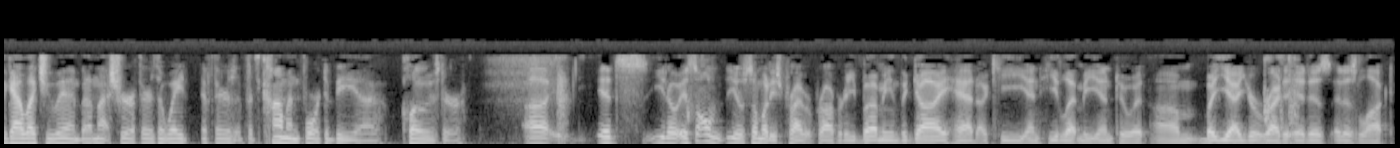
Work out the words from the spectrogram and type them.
the guy let you in, but I'm not sure if there's a way if there's if it's common for it to be uh, closed or. Uh, it's you know it's on you know somebody's private property, but I mean the guy had a key and he let me into it. Um, but yeah, you're right. It, it is it is locked.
